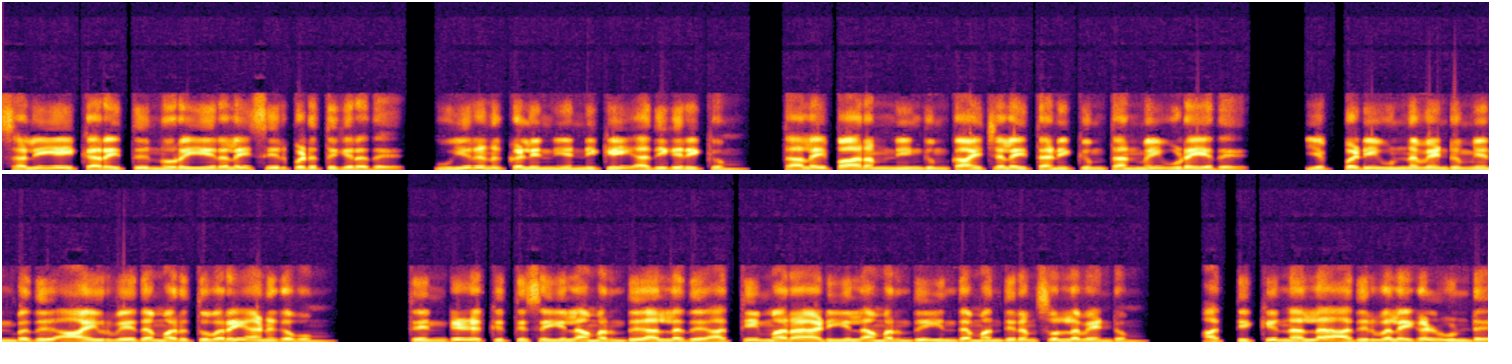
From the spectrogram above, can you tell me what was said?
சளியை கரைத்து நுரையீரலை சீர்படுத்துகிறது. உயிரணுக்களின் எண்ணிக்கை அதிகரிக்கும். தலைப்பாரம் நீங்கும் காய்ச்சலை தணிக்கும் தன்மை உடையது. எப்படி உண்ணவேண்டும் என்பது ஆயுர்வேத மருத்துவரை அணுகவும். தென்கிழக்கு திசையில் அமர்ந்து அல்லது அத்தி மர அடியில் அமர்ந்து இந்த மந்திரம் சொல்ல வேண்டும். அத்திக்கு நல்ல அதிர்வலைகள் உண்டு.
